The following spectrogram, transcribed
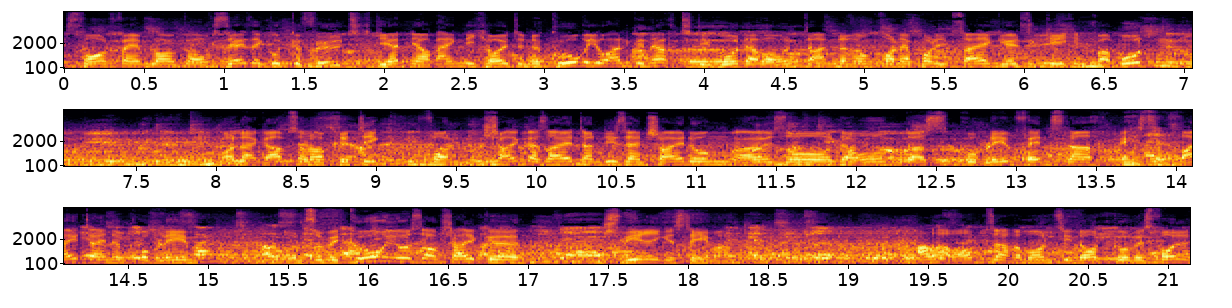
HSV-Fanblock auch sehr, sehr gut gefüllt. Die hatten ja auch eigentlich heute eine Choreo angedacht. Die wurde aber unter anderem von der Polizei Gelsenkirchen verboten. Und da gab es dann auch Kritik von Schalker Seite an dieser Entscheidung. Also da oben das Problemfenster ist weiterhin ein Problem. Und so mit Choreos auf Schalke ein schwieriges Thema. Aber Hauptsache bei uns die Nordkurve ist voll.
